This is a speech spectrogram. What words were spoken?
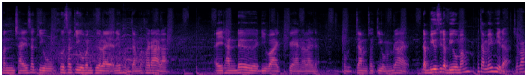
มันใช้สกิล คือสกิลมันคืออะไร อันนี้ผมจำไม่ค่อยได้ละ ไอ้ Thunder Divine Grand อะไรเนี่ย ผมจำสกิลมันไม่ได้ WCW มั้ง ถ้าจำไม่ผิดอะใช่ปะ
